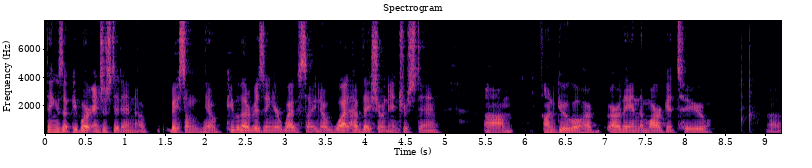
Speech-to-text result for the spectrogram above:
things that people are interested in, uh, based on you know people that are visiting your website. You know, what have they shown interest in on Google? Are, they in the market to uh,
